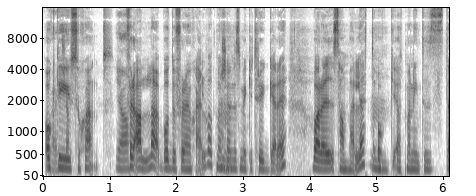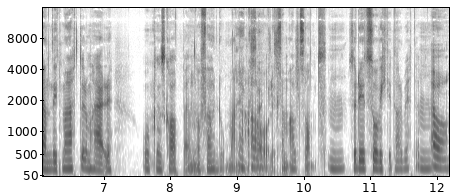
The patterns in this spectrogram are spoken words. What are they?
Och det är ju så skönt. Ja. För alla, både för en själv, att man Mm. känner sig mycket tryggare bara i samhället Mm. och att man inte ständigt möter de här okunskapen och fördomarna Exakt. och liksom allt sånt. Mm. Så det är ett så viktigt arbete. Mm. Ja.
